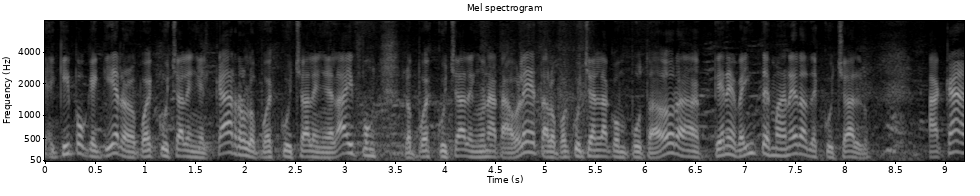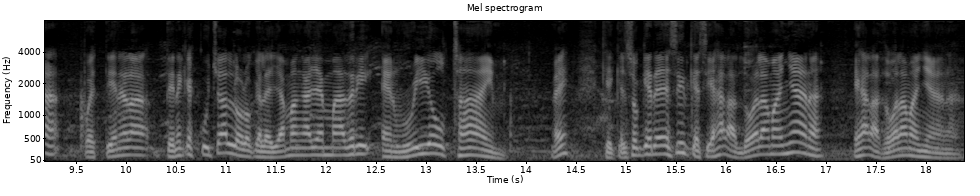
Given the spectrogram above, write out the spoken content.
equipo que quiera, lo puede escuchar en el carro, lo puede escuchar en el iPhone, lo puede escuchar en una tableta, lo puede escuchar en la computadora. Tiene 20 maneras de escucharlo. Acá, pues tiene, la, tiene que escucharlo, lo que le llaman allá en Madrid, en real time ¿Ves? Que, eso quiere decir que si es a las 2 de la mañana, es a las 2 de la mañana.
